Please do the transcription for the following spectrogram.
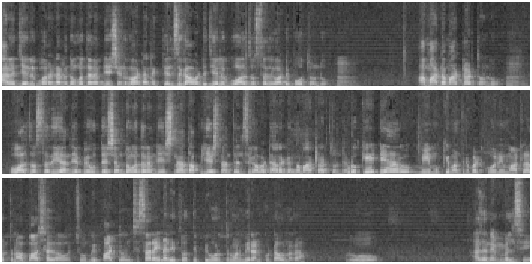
ఆయన జైలుకు పోవాలంటే ఆయన దొంగతనం చేసిండు కాబట్టి ఆయనకు తెలుసు కాబట్టి జైలుకు పోవాల్సి వస్తుంది కాబట్టి పోతుండు. ఆ మాట మాట్లాడుతుండు. పోవాల్సి వస్తుంది అని చెప్పే ఉద్దేశం దొంగతనం చేసినా తప్పు చేసినా అని తెలుసు కాబట్టి ఆ రకంగా మాట్లాడుతుండే. ఇప్పుడు కేటీఆర్ మీ ముఖ్యమంత్రిని పట్టుకొని మాట్లాడుతున్న భాష కావచ్చు మీ పార్టీ నుంచి సరైన రీతిలో తిప్పి కొడుతున్నామని మీరు అనుకుంటా ఉన్నారా? ఇప్పుడు యాజ్ అన్ ఎమ్మెల్సీ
